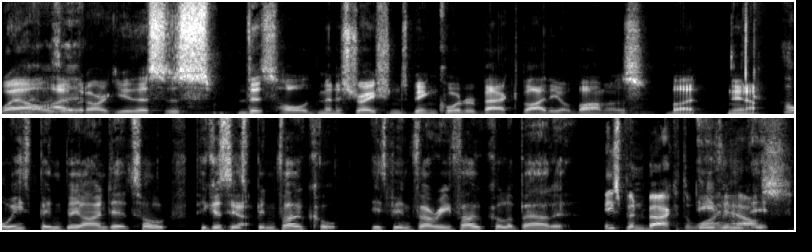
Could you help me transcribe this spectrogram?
Well, I it. would argue this is this whole administration is being quarterbacked by the Obamas, but you know. Oh, he's been behind it at all because yeah. it's been vocal. He's been very vocal about it. He's been back at the White even House.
